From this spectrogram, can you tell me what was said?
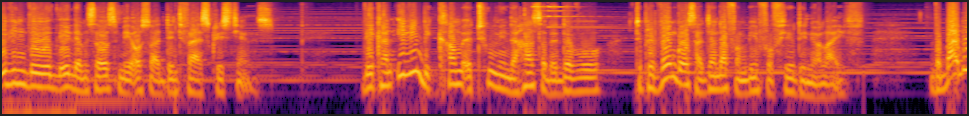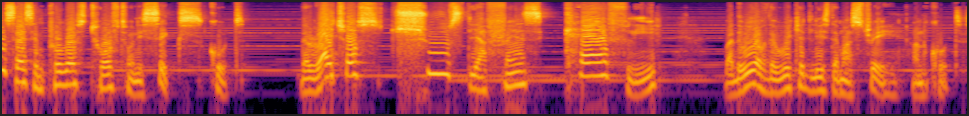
even though they themselves may also identify as Christians. They can even become a tool in the hands of the devil to prevent God's agenda from being fulfilled in your life. The Bible says in Proverbs 12:26, quote, "The righteous choose their friends carefully, but the way of the wicked leads them astray." Unquote.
